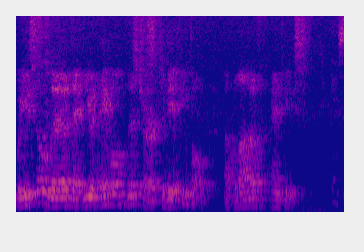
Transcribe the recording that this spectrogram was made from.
Will you so live that you enable this church to be a people of love and peace? Yes.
